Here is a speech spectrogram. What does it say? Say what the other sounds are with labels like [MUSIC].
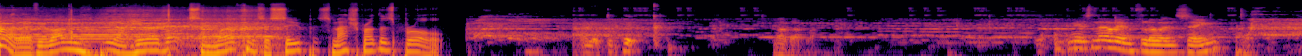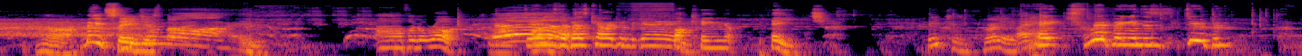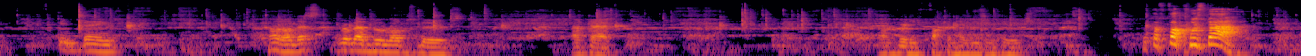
Hello everyone, we are HeroBox and welcome to Super Smash Bros. Brawl. I get to pick. Not that one. There's no influencing. Ah, main stages. Why? Ah, I forgot Rob. James is the best character in the game. Fucking Peach. Peach is brilliant. I hate tripping in this stupid fucking thing. Hold on, let's remember Rob's moves. Okay. I really fucking hate using Peach. What the fuck was that?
